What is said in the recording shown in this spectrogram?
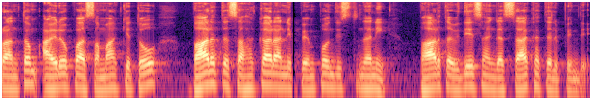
ప్రాంతం ఐరోపా సమాఖ్యతో భారత సహకారాన్ని పెంపొందిస్తుందని భారత విదేశాంగ శాఖ తెలిపింది.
